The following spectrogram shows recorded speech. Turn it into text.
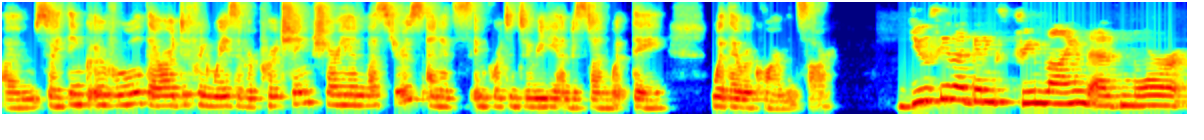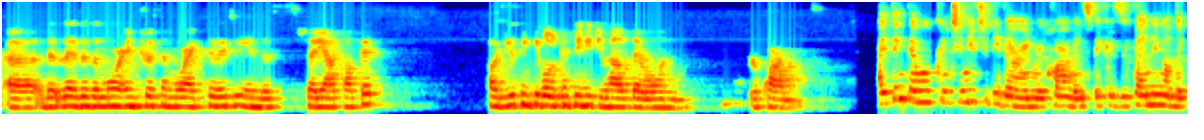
Um, so I think overall there are different ways of approaching Sharia investors, and it's important to really understand what they what their requirements are. Do you see that getting streamlined as more uh, there's a more interest and more activity in this Sharia pocket, or do you think people will continue to have their own requirements? I think there will continue to be their own requirements because depending on the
